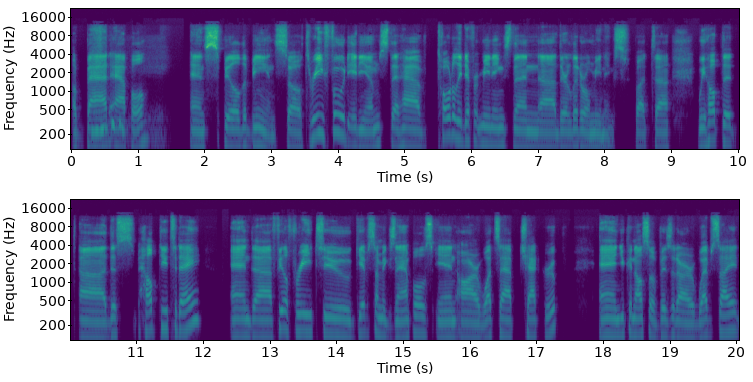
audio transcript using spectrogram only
a bad apple, and spill the beans. So three food idioms that have totally different meanings than uh, their literal meanings. But uh, we hope that uh, this helped you today. And uh, feel free to give some examples in our WhatsApp chat group. And you can also visit our website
